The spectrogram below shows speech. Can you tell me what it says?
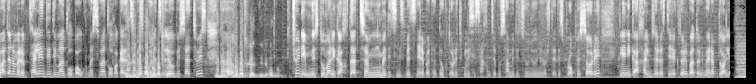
ბატონო მე ძალიან დიდი მადლობა, უღრმესი მადლობა გადაცემის მონაწილეობისათვის. დიდი მადლობა თქვენ, დიდი მადლობა. ჩვენი სტუმარი გახდათ მედიცინის მეცნიერებათა დოქტორი თბილისის სახელმწიფო სამედიცინო უნივერსიტეტის პროფესორი, კლინიკა ახალი მზერას დირექტორი ბატონი მერაბ დვალი.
